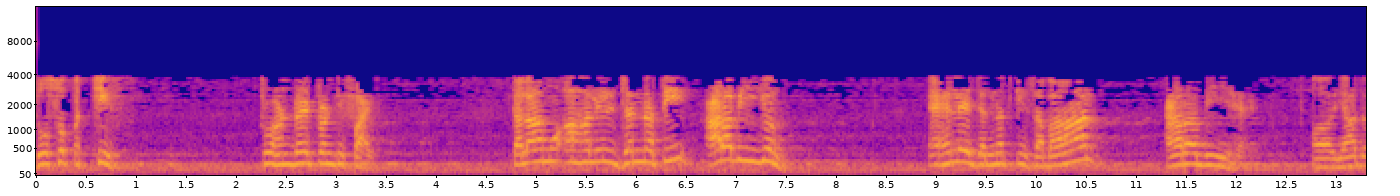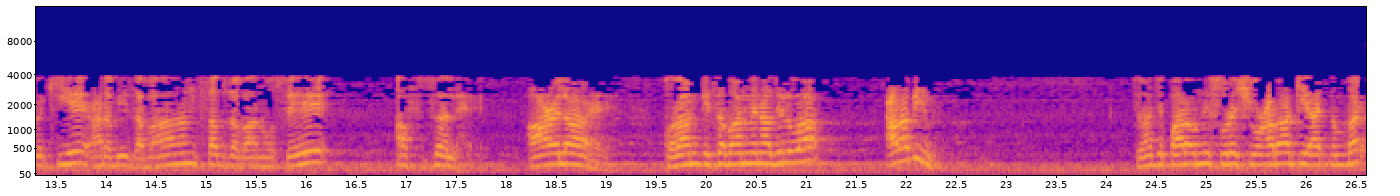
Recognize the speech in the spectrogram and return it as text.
دو سو پچیس۔ ٹو ہنڈریڈ ٹوینٹی فائیو کلام اہل جنتی عربی اہل جنت کی زبان عربی ہے اور یاد رکھیے عربی زبان سب زبانوں سے افضل ہے اعلی ہے قرآن کی زبان میں نازل ہوا عربی میں چنانچہ پارا انیس سورج شعرا کی آیت نمبر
